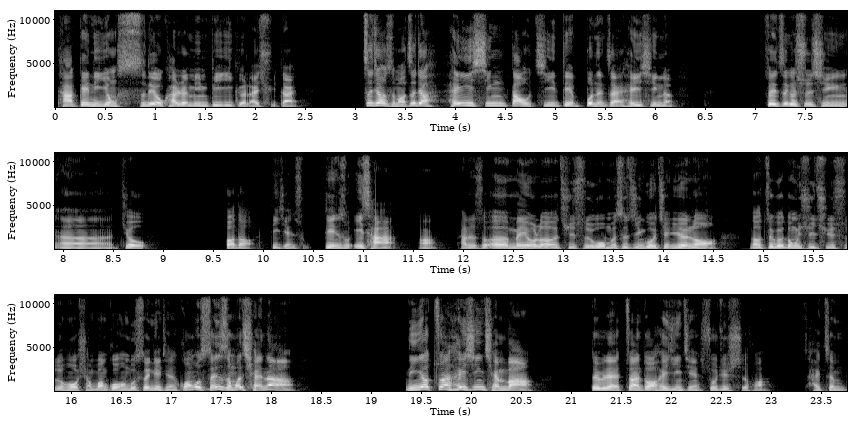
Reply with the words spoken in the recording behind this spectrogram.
他给你用十六块人民币一个来取代，这叫什么？这叫黑心到极点，不能再黑心了。所以这个事情，呃，就报到地检署，地检署一查啊，他就说，呃，没有了。其实我们是经过检验了，那这个东西其实哦，想帮国防部省点钱，国防部省什么钱呢？你要赚黑心钱吧，对不对？赚多少黑心钱？说句实话，还真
